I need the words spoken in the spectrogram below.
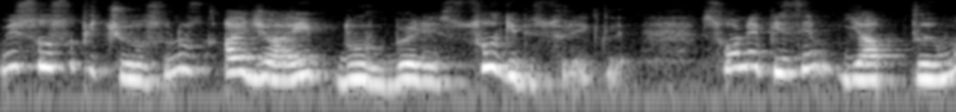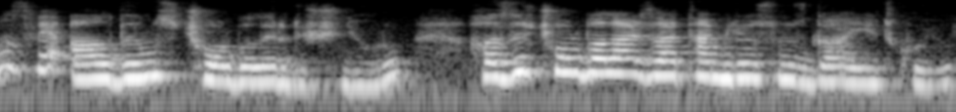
Miso su içiyorsunuz. Acayip duru. Böyle su gibi sürekli. Sonra bizim yaptığımız ve aldığımız çorbaları düşünüyorum. Hazır çorbalar zaten biliyorsunuz gayet koyu.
